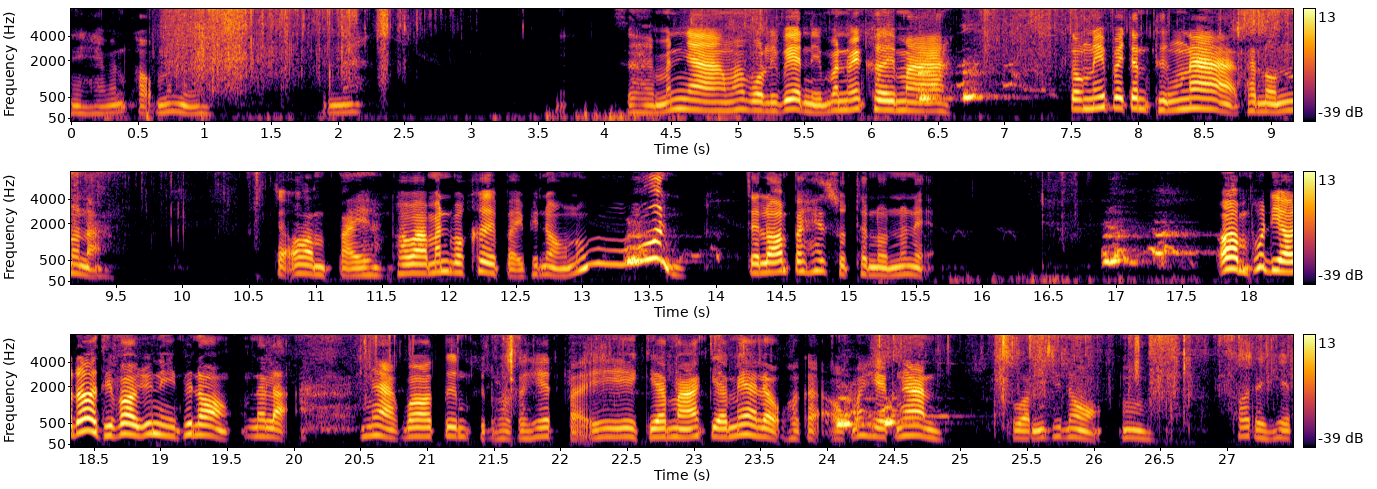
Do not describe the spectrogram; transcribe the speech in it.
นี่ให้มันเขามันนี่เห็นไหมนี่จะให้มันยางมาบริเวณนี่มันไม่เคยมา ตรงนี้ไปจนถึงหน้าถนนนู่นน่ะ จะอ้อมไป เพราะว่ามันบ่เคยไปพี่น้องนู่นจะล้อมไปให้สุดถนนนั่นแหละอ้อมผู้เดียวเด้อที่เฝ้าอยู่นี่พี่น้องนั่นแหละ ยากบ่ตื่นขึ้นเขาก็เฮ็ดไป เกียร์หมาเกียร์แม่แล้วเขาก็ออกมาเฮ็ดงานสวนพี่น้องอืมพอได้เฮ็ด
